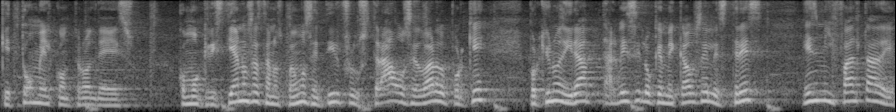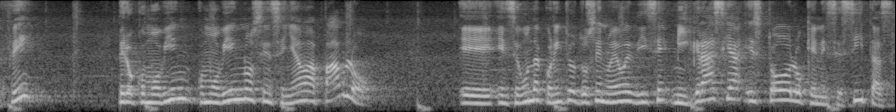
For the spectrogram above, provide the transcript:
que tome el control de eso. Como cristianos hasta nos podemos sentir frustrados, Eduardo. ¿Por qué? Porque uno dirá, tal vez lo que me causa el estrés es mi falta de fe. Pero como bien, como bien nos enseñaba Pablo, eh, en 2 Corintios 12, 9 dice, mi gracia es todo lo que necesitas.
